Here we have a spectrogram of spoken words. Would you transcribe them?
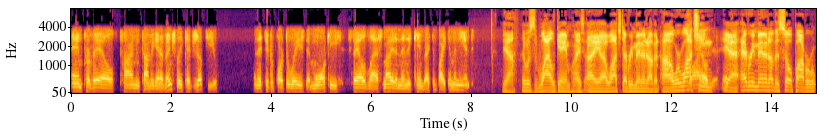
and prevail time and time again. Eventually, it catches up to you. And they took apart the ways that Milwaukee failed last night, and then it came back to bite them in the end. Yeah, it was a wild game. I, I uh, watched every minute of it. Uh, we're watching, Wild, yeah. yeah. every minute of the soap opera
